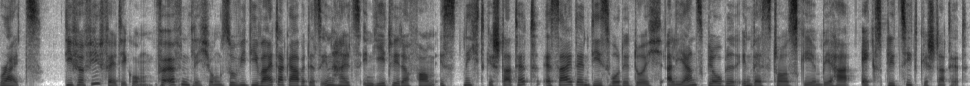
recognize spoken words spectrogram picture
rights. Die Vervielfältigung, Veröffentlichung sowie die Weitergabe des Inhalts in jedweder Form ist nicht gestattet, es sei denn, dies wurde durch Allianz Global Investors GmbH explizit gestattet.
